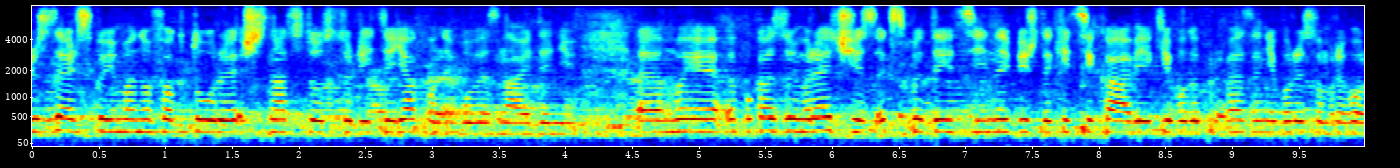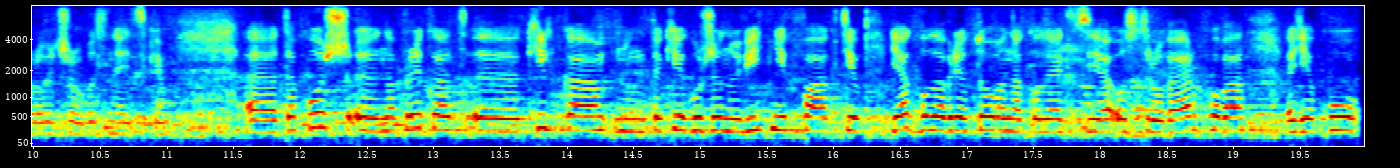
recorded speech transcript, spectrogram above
брюссельської мануфактури 16 століття, як вони були знайдені. Е, Ми показуємо речі з експедицій, найбільш такі цікаві, які були привезені Борисом Григоровичем Возницьким. Е, Також, е, наприклад, е, кілька таких уже новітніх фактів, як була врятована колекція Островерхова, яку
